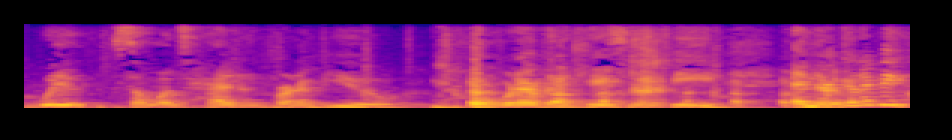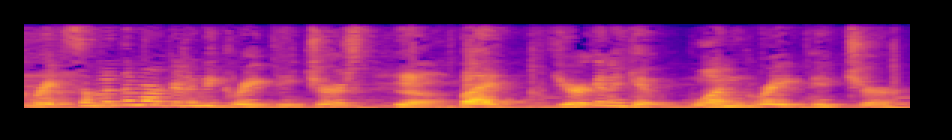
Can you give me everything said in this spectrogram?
with someone's head in front of you or whatever the case may be. And they're going to be great. Some of them are going to be great pictures. Yeah. But you're going to get one great picture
